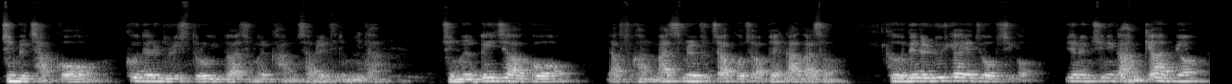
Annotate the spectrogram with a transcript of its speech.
주님을 찾고 그 은혜를 누릴 수 있도록 인도하심을 감사를 드립니다. 주님을 의지하고 약속한 말씀을 붙잡고 주 앞에 나가서 그 은혜를 누리게 해 주옵시고 이제는 주님과 함께하며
